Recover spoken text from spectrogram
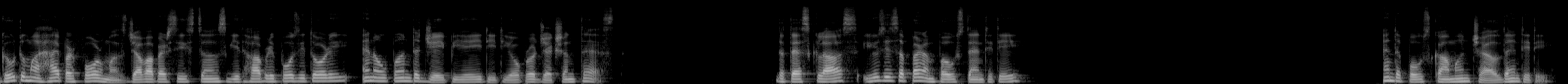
go to my high-performance Java Persistence GitHub repository and open the JPA DTO projection test. The test class uses a parent post entity and the post comment child entity.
